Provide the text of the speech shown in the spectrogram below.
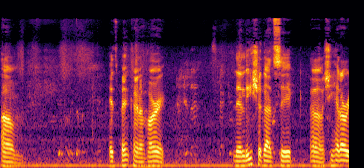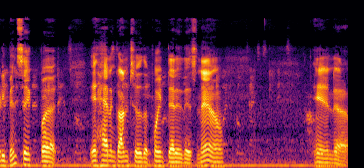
um, it's been kind of hard. Then Alicia got sick. Uh, she had already been sick, but it hadn't gotten to the point that it is now. And uh,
